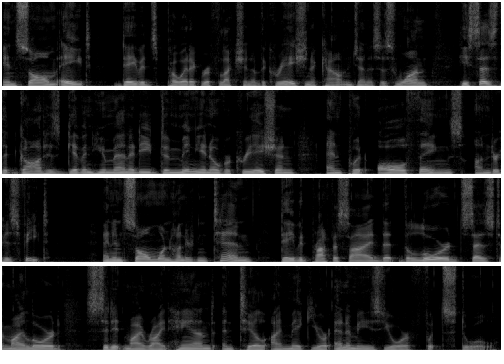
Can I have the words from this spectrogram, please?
In Psalm 8, David's poetic reflection of the creation account in Genesis 1, he says that God has given humanity dominion over creation and put all things under his feet. And in Psalm 110, David prophesied that the Lord says to my Lord, Sit at my right hand until I make your enemies your footstool.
